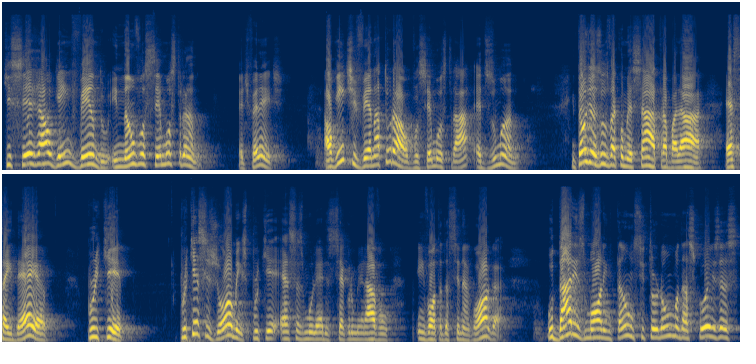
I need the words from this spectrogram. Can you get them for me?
que seja alguém vendo e não você mostrando. É diferente. Alguém te vê é natural, você mostrar é desumano. Então Jesus vai começar a trabalhar essa ideia, porque porque esses homens, porque essas mulheres se aglomeravam em volta da sinagoga, o dar esmola então se tornou uma das coisas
